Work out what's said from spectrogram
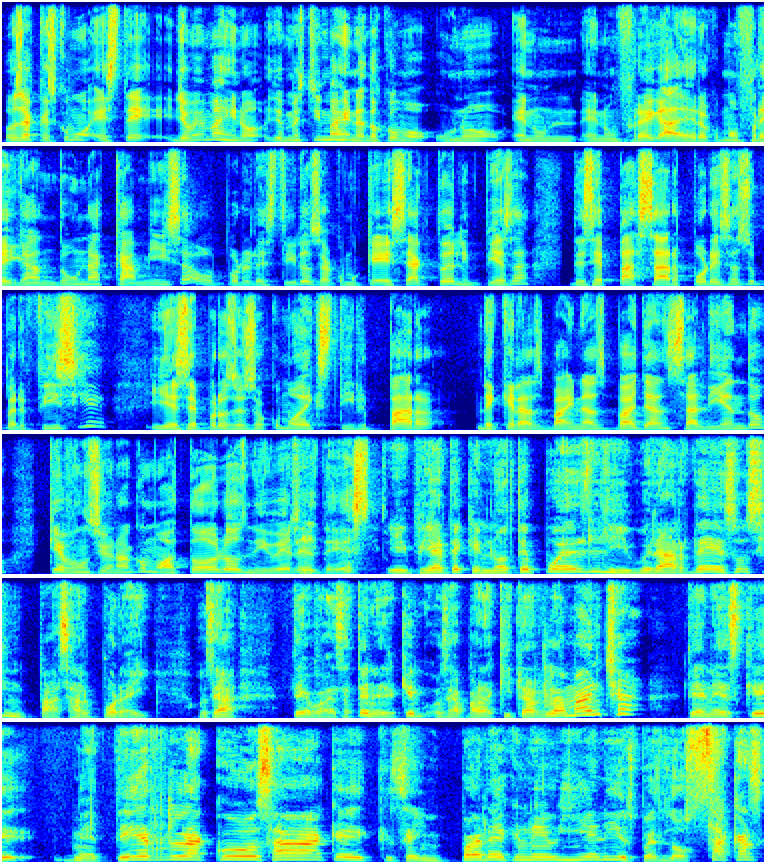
O sea, que es como este, yo me imagino, yo me estoy imaginando como uno en un, en un fregadero, como fregando una camisa o por el estilo, o sea, como que ese acto de limpieza, de ese pasar por esa superficie y ese proceso como de extirpar de que las vainas vayan saliendo, que funcionan como a todos los niveles de esto. Y fíjate que no te puedes librar de eso sin pasar por ahí. O sea, te vas a tener que, o sea, para quitar la mancha, tenés que meter la cosa que, se impregne bien y después lo sacas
